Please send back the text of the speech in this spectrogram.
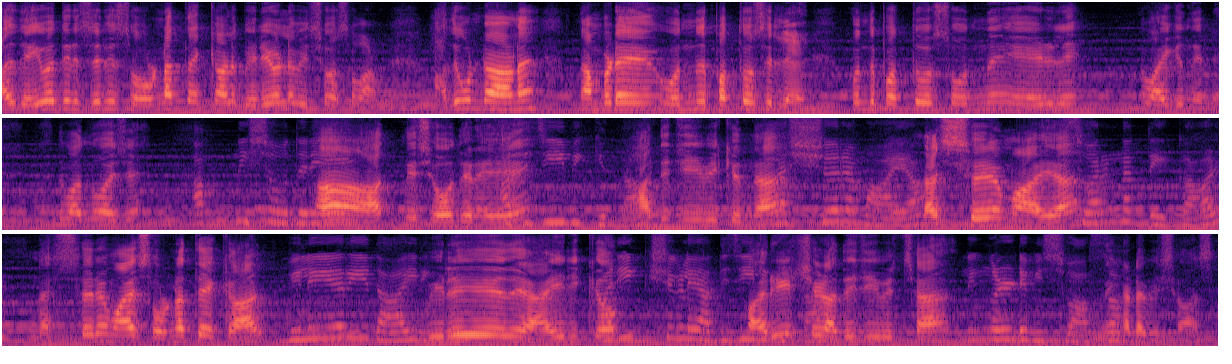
അത് ദൈവത്തിരിച്ചൊരു സ്വർണത്തെക്കാൾ വിലയുള്ള വിശ്വാസമാണ്. അതുകൊണ്ടാണ് നമ്മുടെ ഒന്ന് പത്ത് ദിവസമില്ലേ ഒന്ന് പത്ത് ദിവസം ഒന്ന് ഏഴിൽ വായിക്കുന്നില്ലേ? ഇത് വന്നു വായിച്ചേ? ആ ആത്മശോധനയെ അതിജീവിക്കുന്ന നശ്വരമായ സ്വർണത്തേക്കാൾ നശ്വരമായ സ്വർണത്തെക്കാൾ വിലയേറിയതായിരിക്കും. പരീക്ഷകൾ അതിജീവിച്ച നിങ്ങളുടെ വിശ്വാസം. നിങ്ങളുടെ വിശ്വാസം.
